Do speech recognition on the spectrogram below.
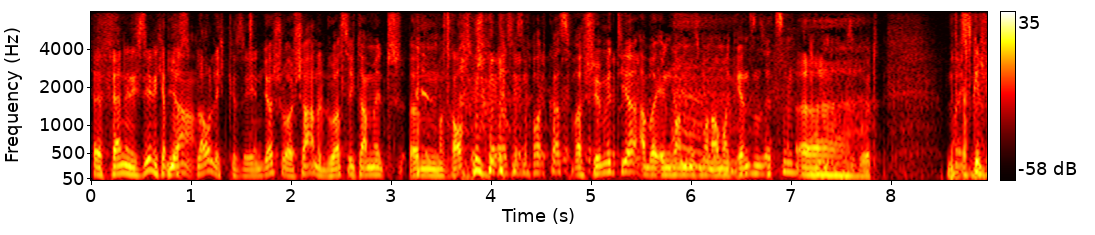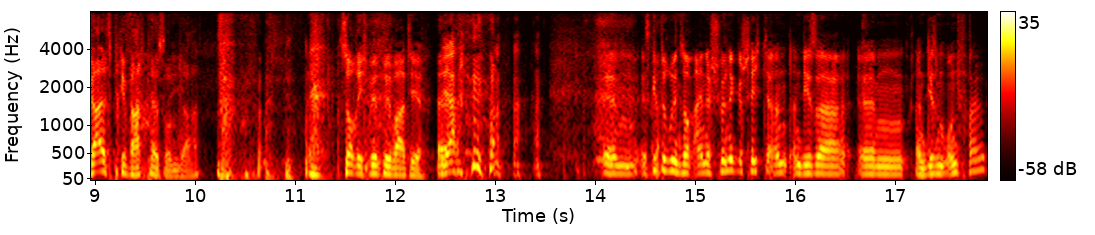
äh, Ferne nicht sehen. Ich habe Ja. nur das Blaulicht gesehen. Joshua, schade, du hast dich damit ähm, rausgespielt aus diesem Podcast. War schön mit dir, aber irgendwann muss man auch mal Grenzen setzen. Äh. also gut. Ich war als Privatperson da. Sorry, ich bin privat hier. Ja, Ähm, es gibt übrigens noch eine schöne Geschichte an, an dieser, ähm, an diesem Unfall.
